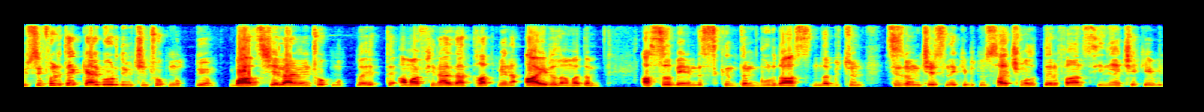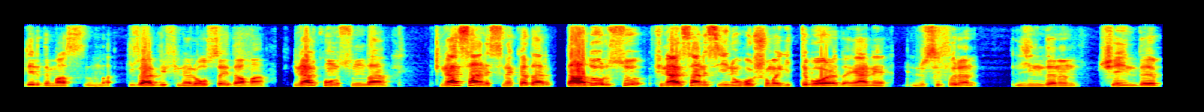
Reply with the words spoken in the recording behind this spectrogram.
Lucifer'ı tekrar gördüğüm için çok mutluyum. Bazı şeyler beni çok mutlu etti ama finalden tatmin ayrılamadım. Asıl benim de sıkıntım burada aslında. Bütün sezon içerisindeki bütün saçmalıkları falan sineye çekebilirdim aslında. Güzel bir final olsaydı ama final konusunda final sahnesine kadar daha doğrusu final sahnesi yine hoşuma gitti bu arada. Yani Lucifer'ın Linda'nın şeyinde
